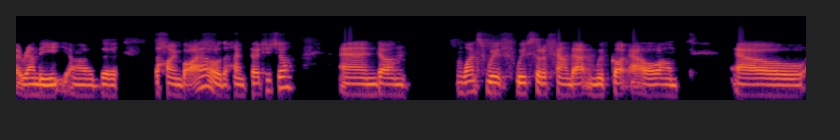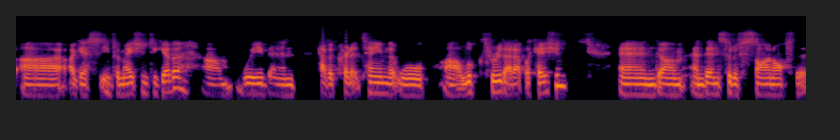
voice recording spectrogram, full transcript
around the uh, the the home buyer or the home purchaser, and um, once we've we've sort of found out and we've got our um, our uh, I guess information together, um, we then have a credit team that will uh, look through that application and um, and then sort of sign off that,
